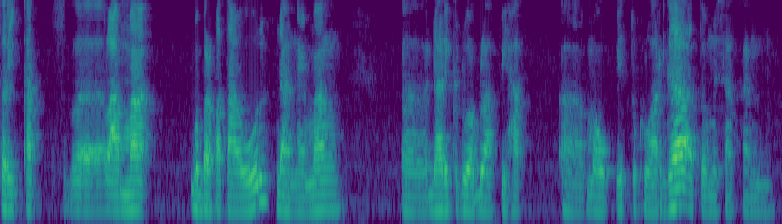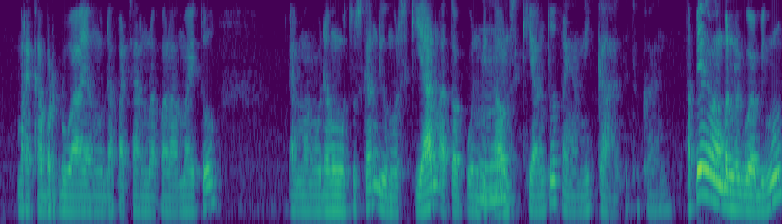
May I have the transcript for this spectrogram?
terikat selama beberapa tahun dan memang eh, dari kedua belah pihak eh, mau itu keluarga atau misalkan mereka berdua yang udah pacaran berapa lama itu emang udah memutuskan di umur sekian ataupun di Hmm. tahun sekian tuh pengen nikah gitu kan tapi yang emang bener gue bingung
